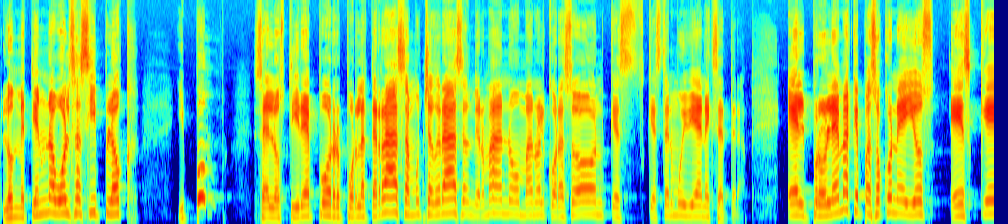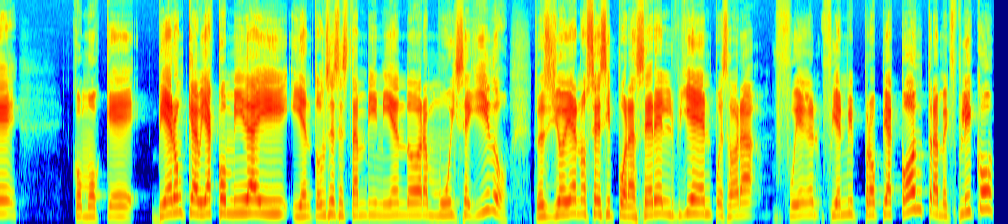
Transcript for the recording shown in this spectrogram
los metí en una bolsa Ziploc y ¡pum! Se los tiré por, por la terraza. Muchas gracias, mi hermano. Mano al corazón. Que, que estén muy bien, etc. El problema que pasó con ellos es que como que vieron que había comida ahí y entonces están viniendo ahora muy seguido. Entonces yo ya no sé si por hacer el bien, pues ahora fui en, fui en mi propia contra, ¿me explico?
